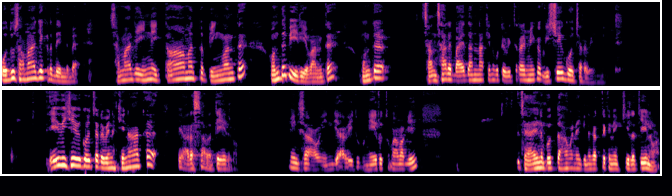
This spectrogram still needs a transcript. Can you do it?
පොදු සමාජයකට දෙන්න බෑ. සමාජයේ ඉන්න ඉතාමත් පින්වන්ත හොඳ වීරියවන්ත හොඳ සංසාරේ බය දන්නා කෙනෙකුට විතරයි මේක විශේෂ ගෝචර වෙන්නේ. ඒ විශේෂ ගෝචර වෙන කෙනාට ඒ අරසාව තේරෙනවා. ඒ නිසා ඔය ඉන්දියාවේ හිටපු නේරුතුමා වගේ සෑහෙන බුද්ධ ධර්මනේ ඉගෙන ගත්ත කෙනෙක් කියලා තියෙනවා.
